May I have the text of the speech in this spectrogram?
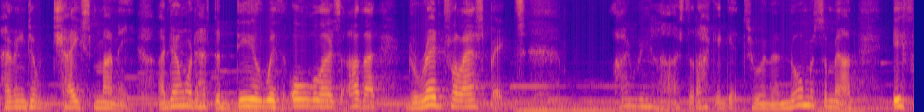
having to chase money. I don't want to have to deal with all those other dreadful aspects. I realised that I could get through an enormous amount if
